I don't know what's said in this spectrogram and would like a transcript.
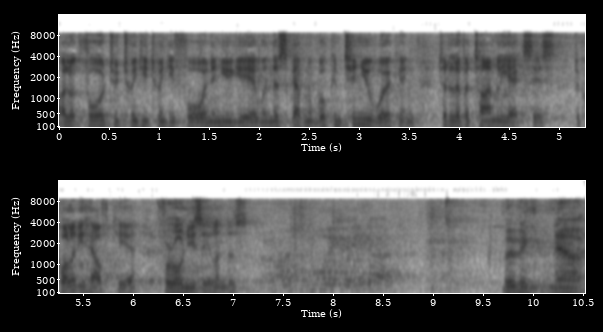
I look forward to 2024 and a new year when this government will continue working to deliver timely access to quality health care for all New Zealanders. Moving now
